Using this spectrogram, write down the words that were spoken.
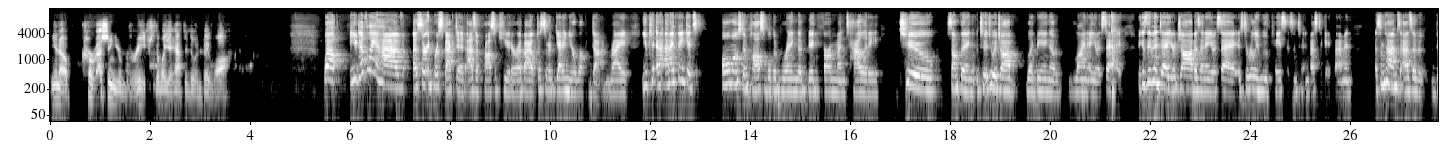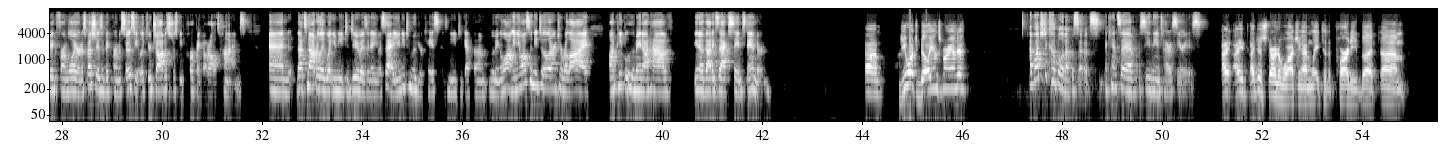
you know, caressing your briefs the way you have to do in big law. Well, you definitely have a certain perspective as a prosecutor about just sort of getting your work done, right? You can, and I think it's almost impossible to bring the big firm mentality to something to, to a job like being a line AUSA because even the day your job as an AUSA is to really move cases and to investigate them. And sometimes as a big firm lawyer and especially as a big firm associate like your job is to just be perfect at all times and that's not really what you need to do as an AUSA you need to move your cases you need to get them moving along. And you also need to learn to rely on people who may not have you know that exact same standard. Um, do you watch billions miranda? I've watched a couple of episodes. I can't say i've seen the entire series. I, I, I just started watching. I'm late to the party, but um,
